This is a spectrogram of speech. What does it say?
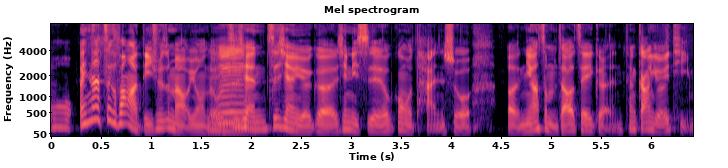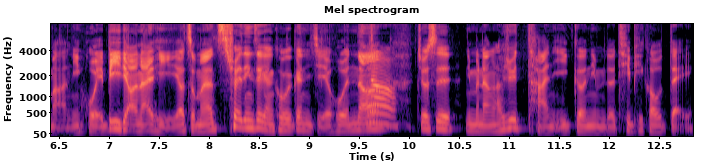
哦，哎，那这个方法的确是蛮有用的。我之前之前有一个心理师也都跟我谈说，呃，你要怎么知道这一个人？像刚刚有一题嘛，你回避掉那一题，要怎么样确定这个人可不可以跟你结婚呢？嗯就是你们两个去谈一个你们的 typical day，、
